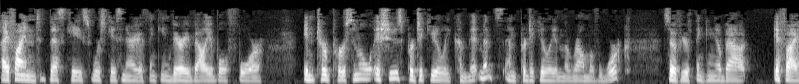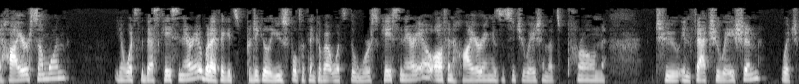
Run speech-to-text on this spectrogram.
I find best case, worst case scenario thinking very valuable for interpersonal issues, particularly commitments and particularly in the realm of work. So if you're thinking about if I hire someone, you know, what's the best case scenario? But I think it's particularly useful to think about what's the worst case scenario. Often hiring is a situation that's prone to infatuation which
